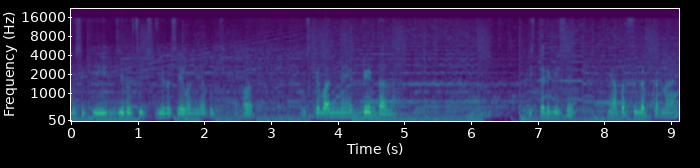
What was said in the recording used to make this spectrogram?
जैसे कि ज़ीरो सिक्स ज़ीरो सेवन या कुछ और। उसके बाद में डेट डालना है। इस तरीके से यहाँ पर फिलअप करना है।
